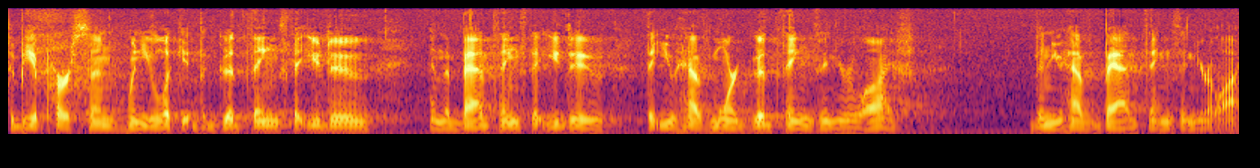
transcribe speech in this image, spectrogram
to be a person, when you look at the good things that you do and the bad things that you do, that you have more good things in your life than you have bad things in your life.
